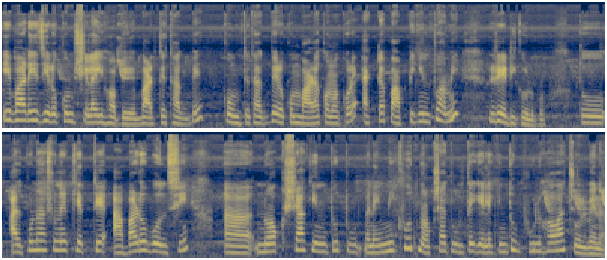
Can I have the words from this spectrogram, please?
এবারে যেরকম সেলাই হবে, বাড়তে থাকবে, কমতে থাকবে, এরকম বাড়া কমা করে একটা পাপড়ি কিন্তু আমি রেডি করব। তো আলপনা আসনের ক্ষেত্রে আবারও বলছি নকশা কিন্তু মানে নিখুঁত নকশা তুলতে গেলে কিন্তু ভুল হওয়া চলবে না।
